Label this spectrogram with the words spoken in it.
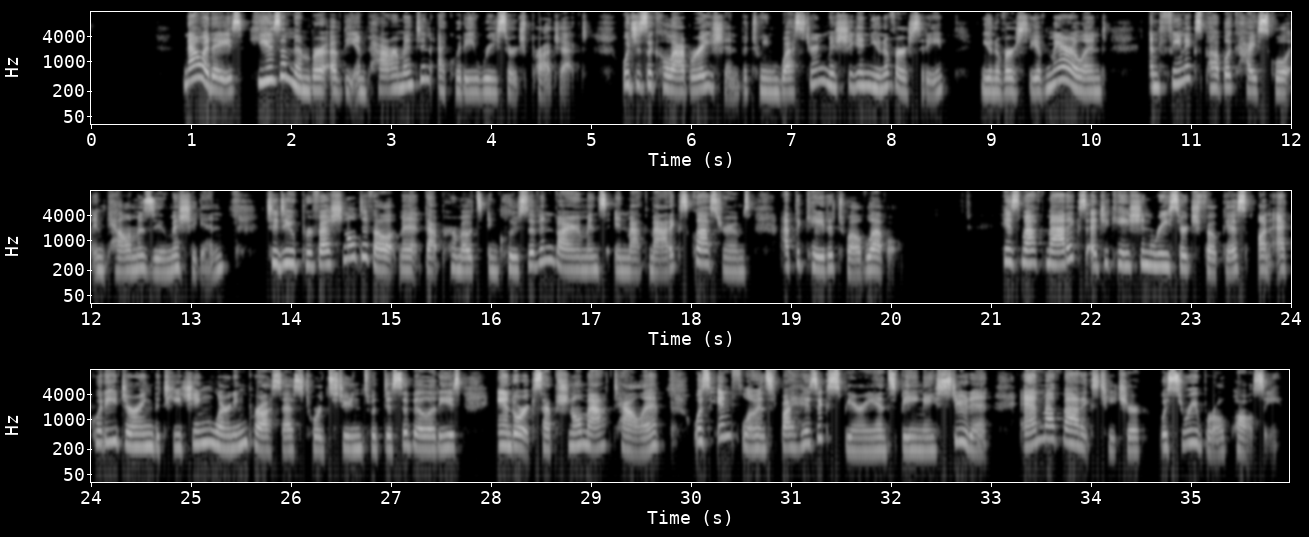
Nowadays, he is a member of the Empowerment and Equity Research Project, which is a collaboration between Western Michigan University, University of Maryland, and Phoenix Public High School in Kalamazoo, Michigan, to do professional development that promotes inclusive environments in mathematics classrooms at the K 12 level. His mathematics education research focus on equity during the teaching learning process towards students with disabilities and or exceptional math talent was influenced by his experience being a student and mathematics teacher with cerebral palsy.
